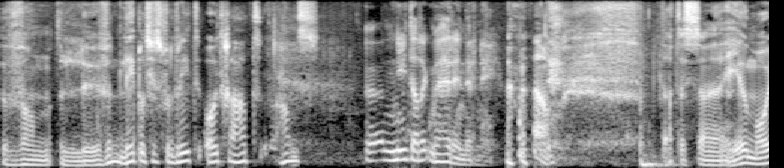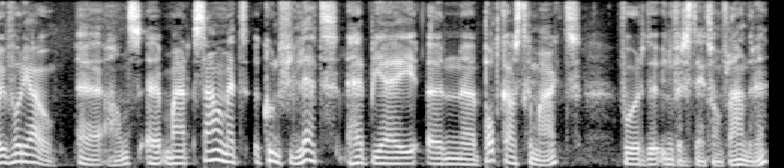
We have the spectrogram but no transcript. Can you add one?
van Leuven. Lepeltjesverdriet ooit gehad, Hans? Eh, niet dat ik me herinner, nee. Nou, dat is eh, heel mooi voor jou, Hans. Maar samen met Koen Filet heb jij een podcast gemaakt voor de Universiteit van Vlaanderen.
